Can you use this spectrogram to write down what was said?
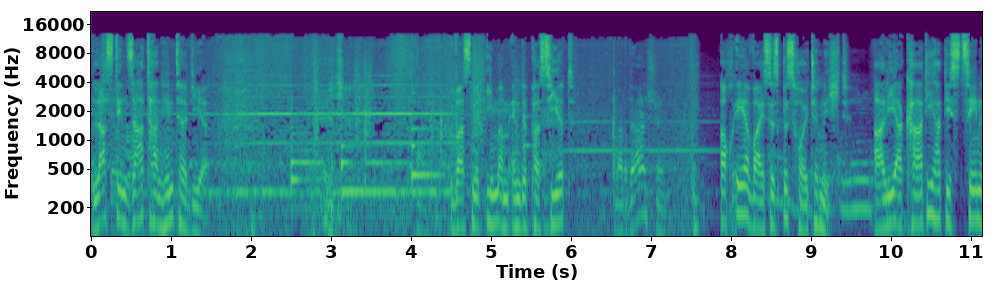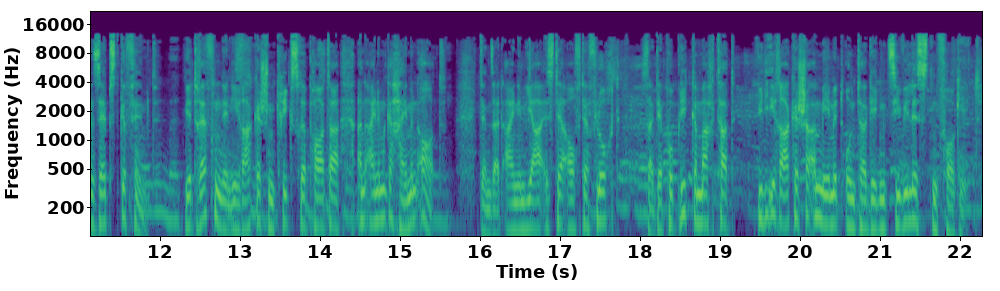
Lass den Satan hinter dir. Was mit ihm am Ende passiert? Auch er weiß es bis heute nicht. Ali Akadi hat die Szene selbst gefilmt. Wir treffen den irakischen Kriegsreporter an einem geheimen Ort. Denn seit einem Jahr ist er auf der Flucht, seit er publik gemacht hat, wie die irakische Armee mitunter gegen Zivilisten vorgeht.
